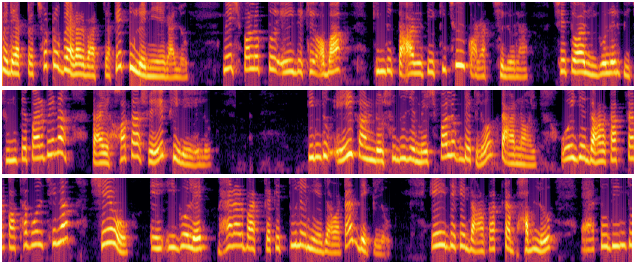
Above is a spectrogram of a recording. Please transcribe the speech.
মেরে একটা ছোট ভেড়ার বাচ্চাকে তুলে নিয়ে গেল। মেষপালক তো এই দেখে অবাক, কিন্তু তার এতে কিছুই করার ছিল না। সে তো আর ঈগলের পিছু নিতে পারবে না, তাই হতাশ হয়ে ফিরে এলো। কিন্তু এই কাণ্ড শুধু যে মেষপালক দেখল তা নয়, ওই যে দাঁড়কাকটার কথা বলছিলাম, সেও এই ঈগলের ভেড়ার বাচ্চাকে তুলে নিয়ে যাওয়াটা দেখল। এই দেখে দাঁড়কাকটা ভাবলো, এতদিন তো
